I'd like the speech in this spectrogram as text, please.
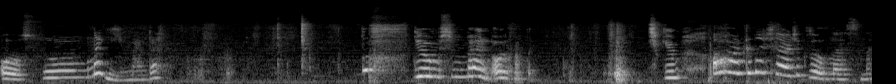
Olsun. Buna giyeyim ben de. Uf, diyormuşum ben orada. Çıkıyorum. Aa arkadaşlar çok oldu aslında.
